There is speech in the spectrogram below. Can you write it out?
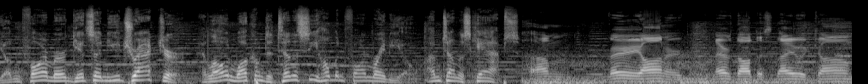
Young farmer gets a new tractor. Hello and welcome to Tennessee Home and Farm Radio. I'm Thomas Caps. I'm um, very honored. Never thought this day would come.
